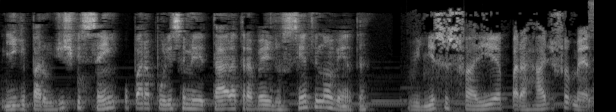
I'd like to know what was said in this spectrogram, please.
ligue para o Disque 100 ou para a Polícia Militar através do 190. Vinícius Faria para a Rádio Famedo.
